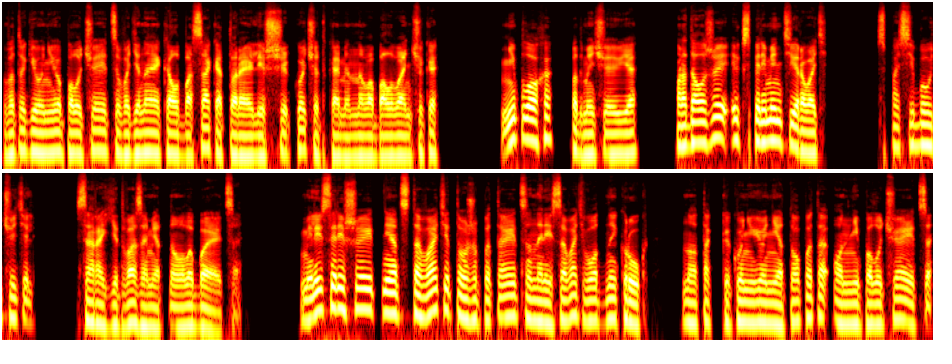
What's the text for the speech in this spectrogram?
В итоге у нее получается водяная колбаса, которая лишь щекочет каменного болванчика. «Неплохо», — подмечаю я. «Продолжай экспериментировать. «Спасибо, учитель». Сара едва заметно улыбается. Мелиса решает не отставать и тоже пытается нарисовать водный круг, но так как у нее нет опыта, он не получается,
